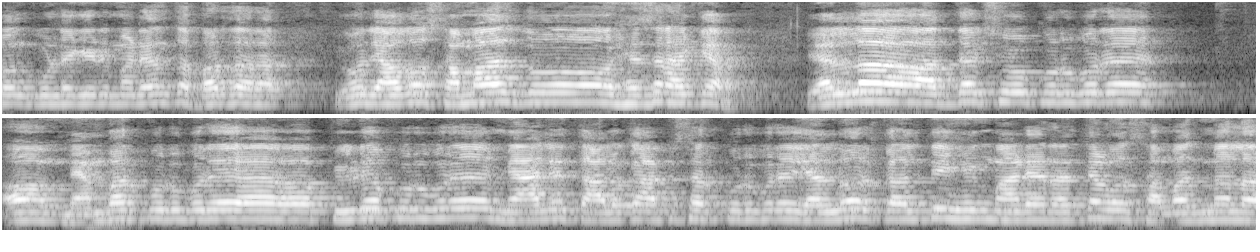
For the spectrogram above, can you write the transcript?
ಬಂದು ಗುಂಡಗಿರಿ ಮಾಡ್ಯ ಅಂತ ಬರ್ದಾರ. ಇವೊಂದು ಯಾವುದೋ ಸಮಾಜದ ಹೆಸರು ಹಾಕ್ಯಾರ. ಎಲ್ಲ ಅಧ್ಯಕ್ಷರು ಕುರುಬರೆ ಮೆಂಬರ್ ಕುರುಬರೆ, ಪಿ ಡಿ ಒ ಕುರುಬರೆ, ಮ್ಯಾಲೆ ತಾಲೂಕಾ ಆಫೀಸರ್ ಕುರುಬರೆ, ಎಲ್ಲರೂ ಕಲ್ತಿ ಹಿಂಗೆ ಮಾಡ್ಯಾರ ಅಂತೇಳಿ ಒಂದು ಸಮಾಜ ಮೇಲೆ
